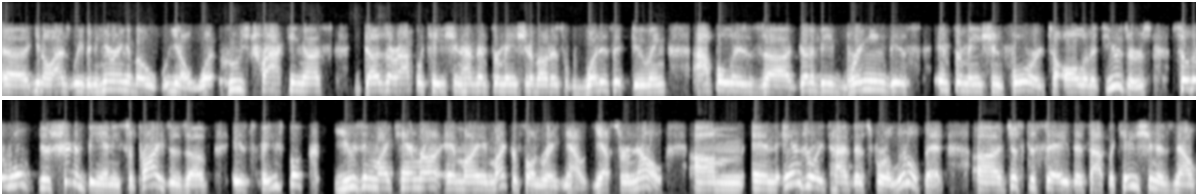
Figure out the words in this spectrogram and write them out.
uh, you know, as we've been hearing about, you know, what who's tracking us? Does our application have information about us? What is it doing? Apple is uh, going to be bringing this information forward to all of its users. So there won't, there shouldn't be any surprises of is Facebook using my camera and my microphone right now? Yes or no? Um, and Android's had this for a little bit, uh, just to say this application is now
